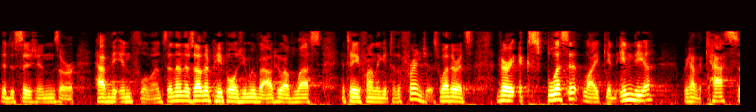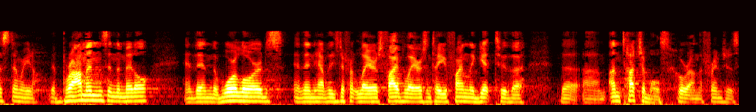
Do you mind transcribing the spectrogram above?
the decisions or have the influence. And then there's other people as you move out who have less until you finally get to the fringes. Whether it's very explicit, like in India, we have the caste system where you know the Brahmins in the middle, and then the warlords, and then you have these different layers, five layers, until you finally get to the the um, untouchables who are on the fringes.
